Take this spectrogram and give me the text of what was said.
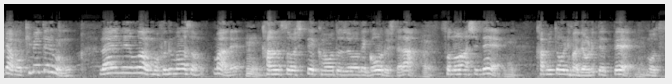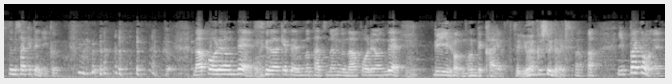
いやもう決めてるもん。来年はもうフルマラソンまあね、うん。完走して熊本城でゴールしたら、はい。その足でうん。上通りまで降りてって、うん。もう包み酒店に行く。ナポレオンで包み酒店の立ち飲みのナポレオンで、ビールを飲んで帰る。それ予約しといたらいいです。よ。いっぱいかもね。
